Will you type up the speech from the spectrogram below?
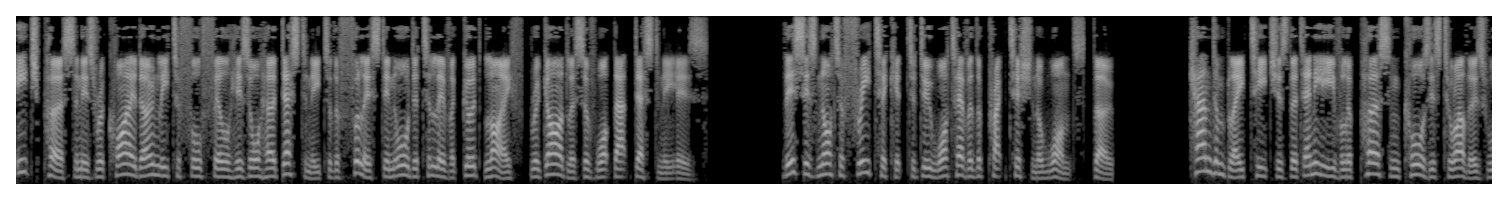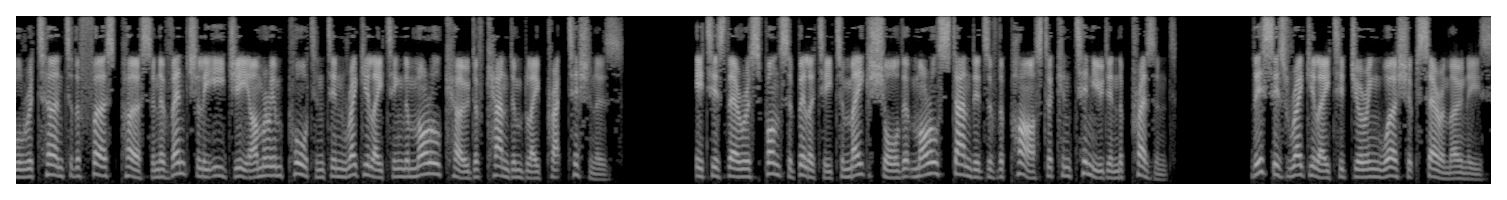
Each person is required only to fulfill his or her destiny to the fullest in order to live a good life, regardless of what that destiny is. This is not a free ticket to do whatever the practitioner wants, though. Candomblé teaches that any evil a person causes to others will return to the first person eventually e.g. um are important in regulating the moral code of Candomblé practitioners. It is their responsibility to make sure that moral standards of the past are continued in the present. This is regulated during worship ceremonies.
